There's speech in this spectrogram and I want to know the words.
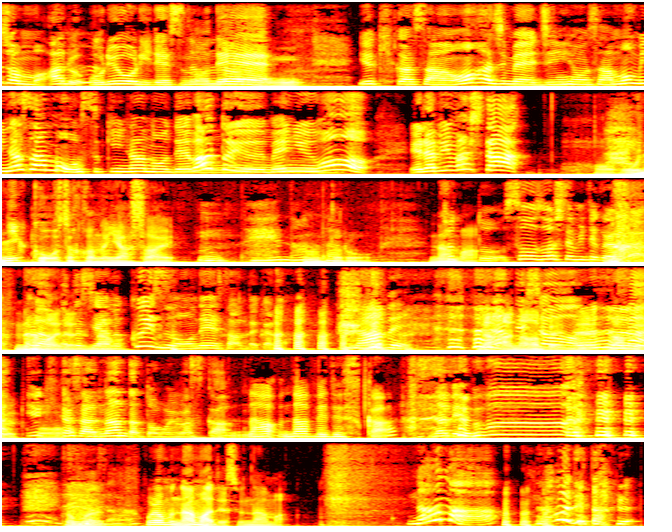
ージョンもあるお料理ですので、おゆきかさんをはじめ、ジンヒョンさんも皆さんもお好きなのではというメニューを選びました。あお肉、お魚、野菜。うん。え、なだろなんんだろう。ちょ生っ。と想像してみてください。生ほら、私、あの、クイズのお姉さんだから。う。鍋。ななんでしょう。ゆきとか。かさん何だと思いますか？な、鍋ですか？鍋、ブブー。これも、これも生ですよ、生。生？生で食べる？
